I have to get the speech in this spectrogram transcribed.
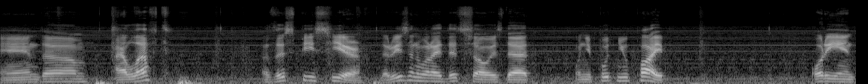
and um, I left this piece here. The reason why I did so is that when you put new pipe orient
